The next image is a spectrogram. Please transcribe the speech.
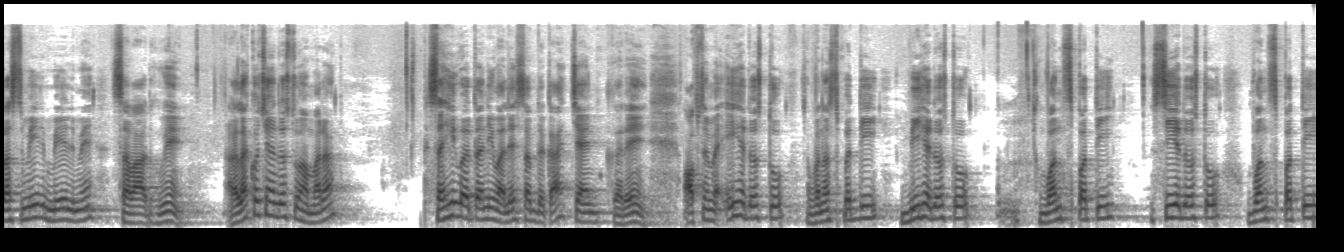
कश्मीर मेल में सवार हुए। अगला क्वेश्चन है दोस्तों हमारा, सही वर्तनी वाले शब्द का चयन करें। ऑप्शन में ए है दोस्तों, वनस्पति बी है दोस्तों वंशपति सी है दोस्तों वंशपति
